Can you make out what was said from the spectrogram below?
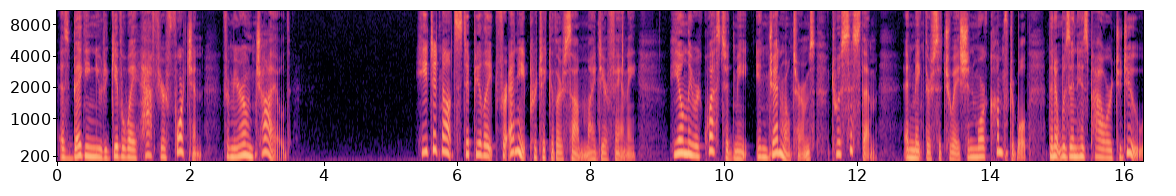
as begging you to give away half your fortune from your own child. He did not stipulate for any particular sum, my dear Fanny. He only requested me, in general terms, to assist them, and make their situation more comfortable than it was in his power to do.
